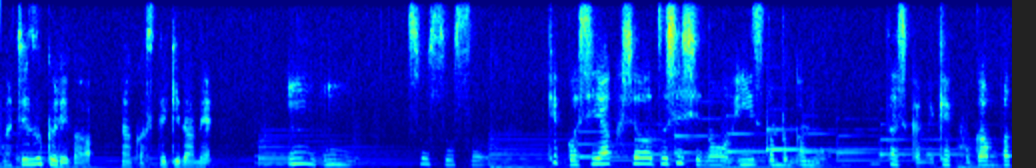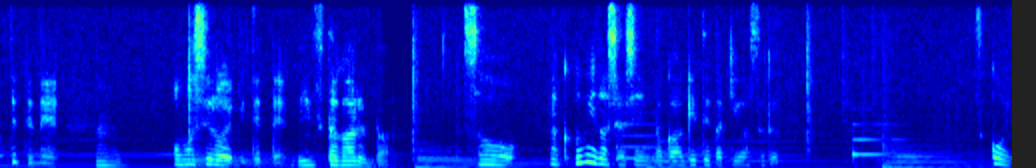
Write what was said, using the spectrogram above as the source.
街づくりがなんか素敵だね。うんうんそうそうそう結構市役所逗子市のインスタとかも、確かに結構頑張っててねうん。面白い見てて。インスタがあるんだ。そうなんか海の写真とか上げてた気がする。すごいね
